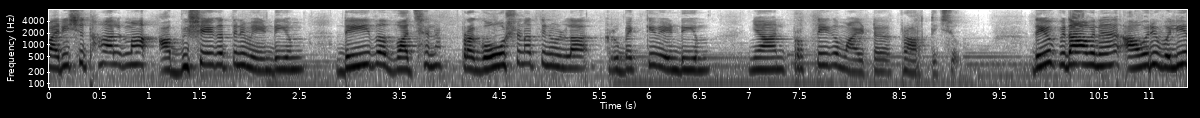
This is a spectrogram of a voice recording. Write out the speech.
പരിശുദ്ധാത്മ അഭിഷേകത്തിന് വേണ്ടിയും ദൈവവചന പ്രഘോഷണത്തിനുള്ള കൃപയ്ക്ക് വേണ്ടിയും ഞാൻ പ്രത്യേകമായിട്ട് പ്രാർത്ഥിച്ചു. ദൈവപിതാവിന് ആ ഒരു വലിയ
